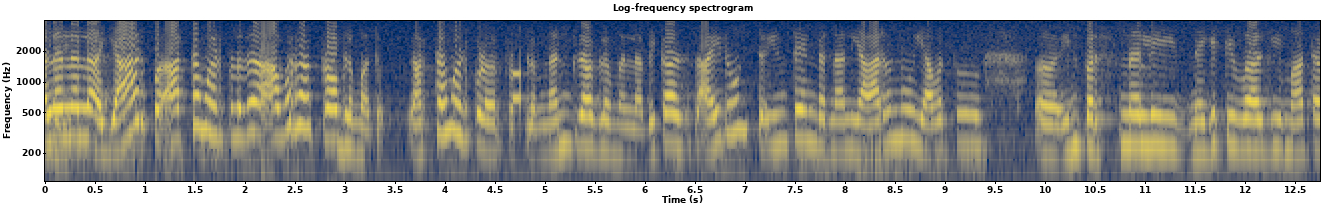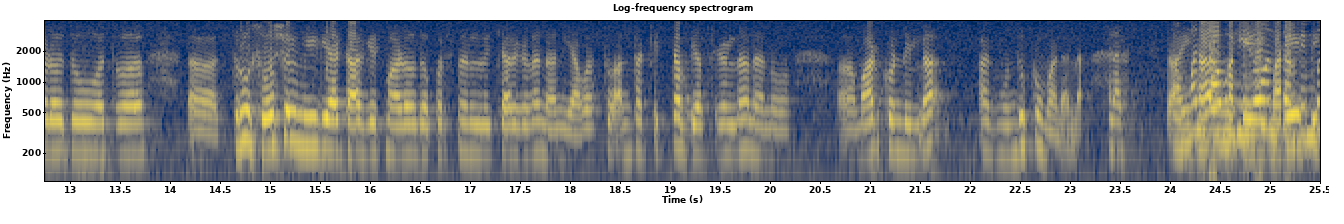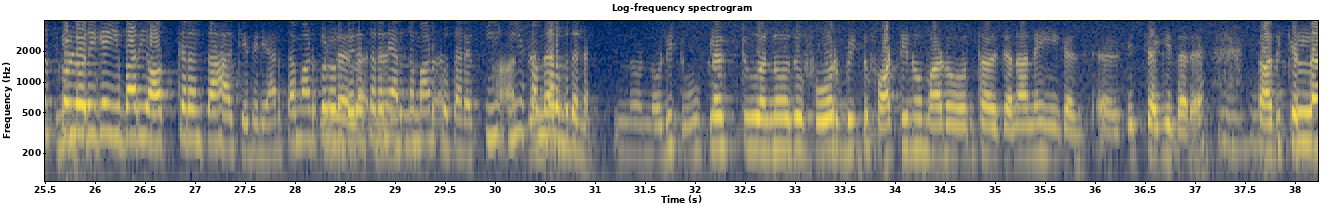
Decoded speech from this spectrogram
ಅಲ್ಲಲ್ಲ ಯಾರು ಅರ್ಥ ಮಾಡ್ಕೊಳ್ಳೋದು ಅವರ ಪ್ರಾಬ್ಲಮ್ ಅದು. ಅರ್ಥ ಮಾಡ್ಕೊಳ್ಳೋ ಪ್ರಾಬ್ಲಮ್ ನನ್ ಪ್ರಾಬ್ಲಮ್ ಅಲ್ಲ. ಬಿಕಾಸ್ ಐ ಡೋಂಟ್ ಇಂಟೆಂಡ್ ನಾನು ಯಾರನ್ನು ಯಾವತ್ತೂ ಇನ್ ಪರ್ಸನಲಿ ನೆಗೆಟಿವ್ ಆಗಿ ಮಾತಾಡೋದು ಅಥವಾ ಥ್ರೂ ಸೋಷಿಯಲ್ ಮೀಡಿಯಾ ಟಾರ್ಗೆಟ್ ಮಾಡೋದು ಪರ್ಸನಲ್ ವಿಚಾರಗಳನ್ನ ನಾನು ಯಾವತ್ತೂ ಅಂತ ಕೆಟ್ಟ ಅಭ್ಯಾಸಗಳನ್ನ ನಾನು ಮಾಡ್ಕೊಂಡಿಲ್ಲ. ಅದ್ ಮುಂದಕ್ಕೂ ಮಾಡಲ್ಲ. ತಾವು ಹೀರೋ ಅಂತ ಬಿಂಬಿಸ್ಕೊಳ್ಳೋರಿಗೆ ಈ ಬಾರಿ ಆಸ್ಕರ್ ಅಂತ ಹಾಕಿದಿರಿ ಅರ್ಥ ಮಾಡ್ಕೊಳ್ಳೋರು ಬೇರೆ ತರನೇ ಅರ್ಥ ಮಾಡ್ಕೋತಾರೆ. ಈ ಈ ಸಂದರ್ಭದಲ್ಲಿ. ನೋಡಿ ಟೂ ಪ್ಲಸ್ ಟೂ ಅನ್ನೋದು ಫೋರ್ ಬಿಟ್ಟು ಫಾರ್ಟಿನೂ ಮಾಡುವಂತ ಜನನೇ ಈಗ ಹೆಚ್ಚಾಗಿದ್ದಾರೆ. ಸೊ ಅದಕ್ಕೆಲ್ಲ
